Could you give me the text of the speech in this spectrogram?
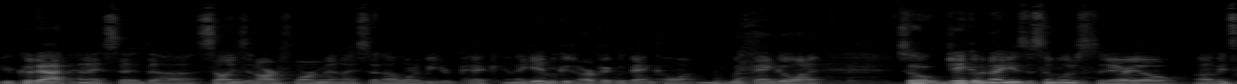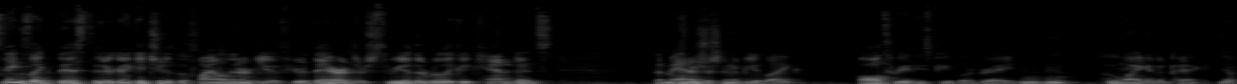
you're good at. And I said, uh, selling is an art form. And I said, I want to be your pick. And I gave him a guitar pick with Van Gogh, with Van Gogh on it. So Jacob and I use a similar scenario. Um, it's things like this that are going to get you to the final interview. If you're there and there's three other really good candidates, the manager's going to be like, all three of these people are great. Mm-hmm. Who am I going to pick? Yep.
